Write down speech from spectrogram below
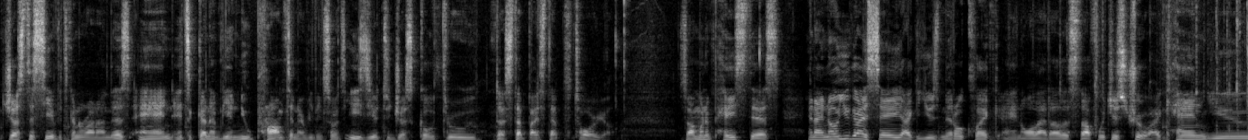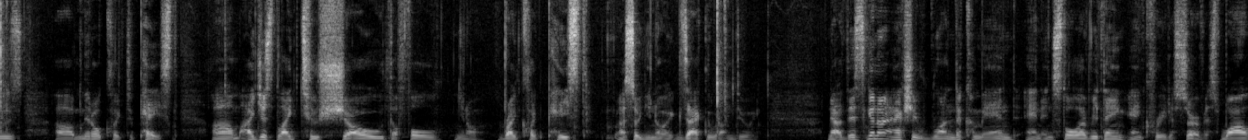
just to see if it's going to run on this and it's going to be a new prompt and everything so it's easier to just go through the step-by-step -step tutorial. So i'm going to paste this and i know you guys say i could use middle click and all that other stuff which is true. I can use uh, middle click to paste. Um, i just like to show the full you know right click paste uh, so you know exactly what i'm doing. Now this is going to actually run the command and install everything and create a service. While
